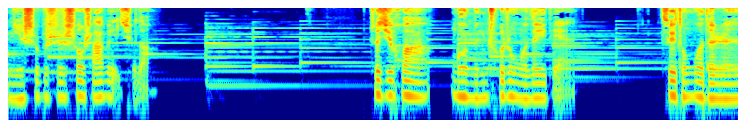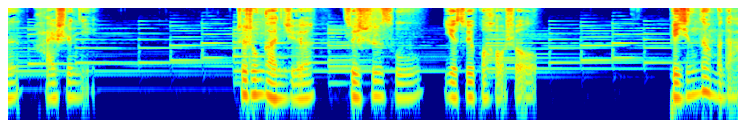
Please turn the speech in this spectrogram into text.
你是不是受啥委屈了？这句话。莫名戳中我泪点，最懂我的人还是你。这种感觉最知足，也最不好受。北京那么大，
